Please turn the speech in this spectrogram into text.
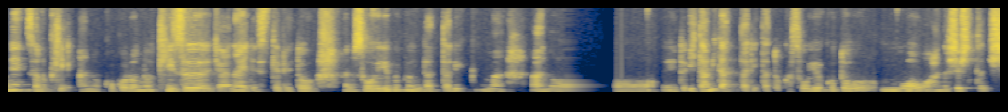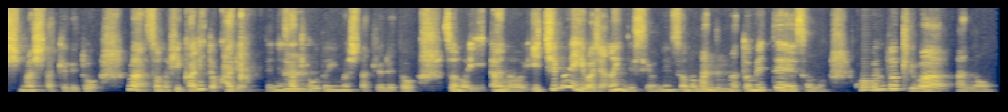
ね、そのき、あの、心の傷じゃないですけれど、あの、そういう部分だったり、まあ、あの、えーと、痛みだったりだとかそういうことをお話ししましたけれど、まあ、その光と影ってね、先ほど言いましたけれど、うん、その、あの、一枚岩じゃないんですよね。そのまとまとめて、その、この時は、あの、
